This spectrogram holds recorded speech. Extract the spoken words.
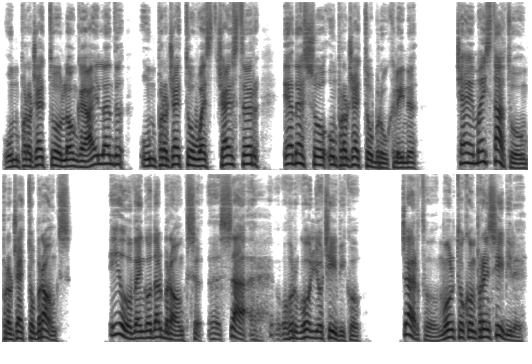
un progetto Long Island, un progetto Westchester e adesso un progetto Brooklyn. C'è mai stato un progetto Bronx? Io vengo dal Bronx, eh, sa, orgoglio civico. Certo, molto comprensibile.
